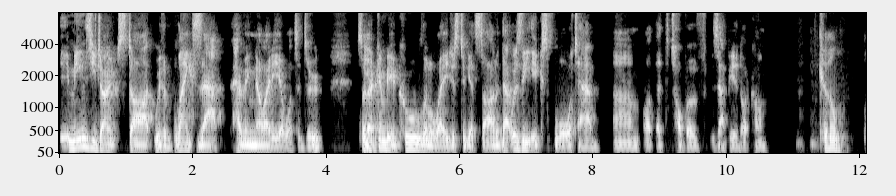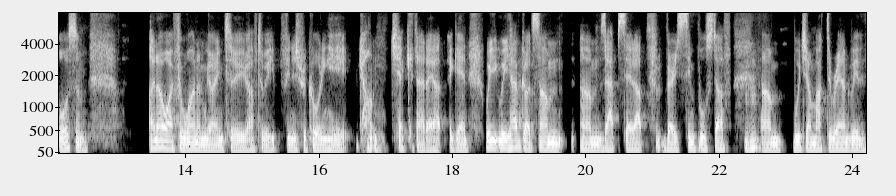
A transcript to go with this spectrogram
it means you don't start with a blank zap having no idea what to do. So yeah. that can be a cool little way just to get started. That was the Explore tab um, at the top of Zapier.com. Cool. Awesome. I know I, for one, am going to, after we finish recording here, go and check that out again. We we have got some um, Zap set up, very simple stuff, mm-hmm. um, which I mucked around with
